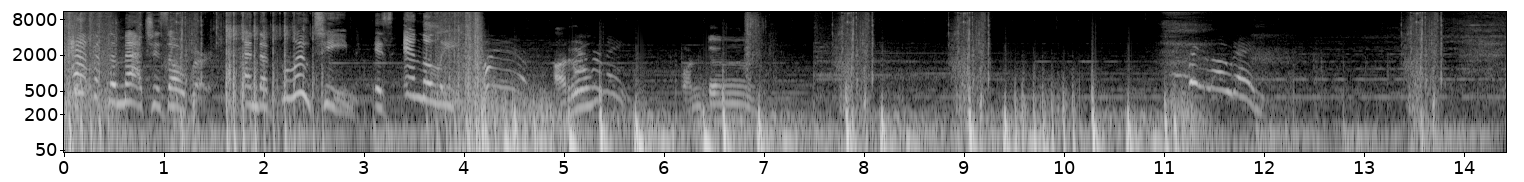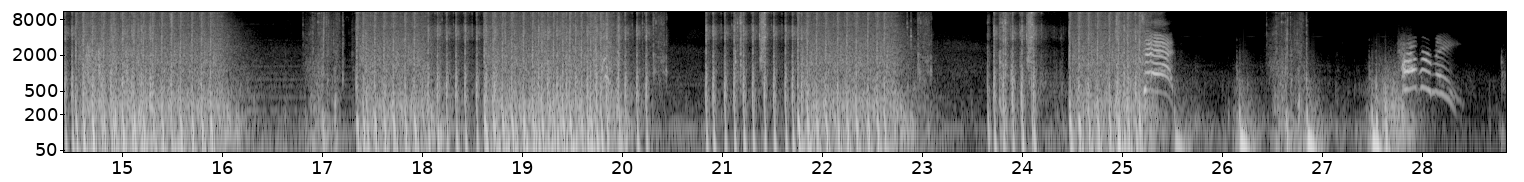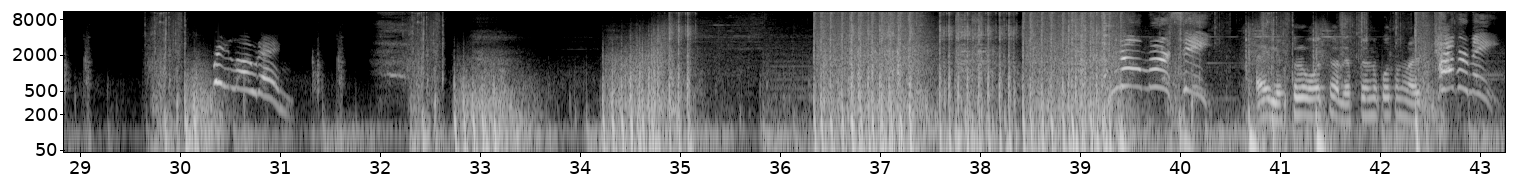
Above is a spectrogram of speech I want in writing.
Half of the match is over, and the blue team is in the lead. Arun, content. Hey, left to watch, left hand ko, some right. Cover me!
